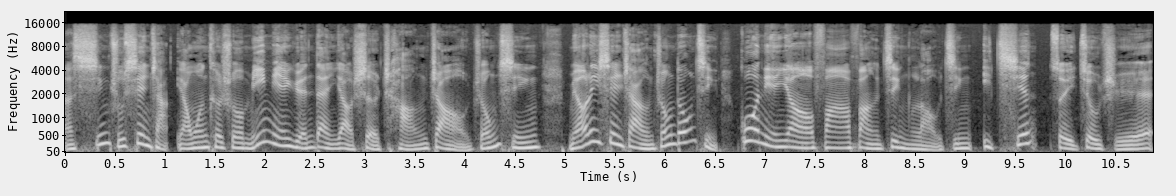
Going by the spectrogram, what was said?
那新竹县长杨文科说，明年元旦要设长照中心。苗栗县长钟东锦过年要发放敬老金一千，所以就职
